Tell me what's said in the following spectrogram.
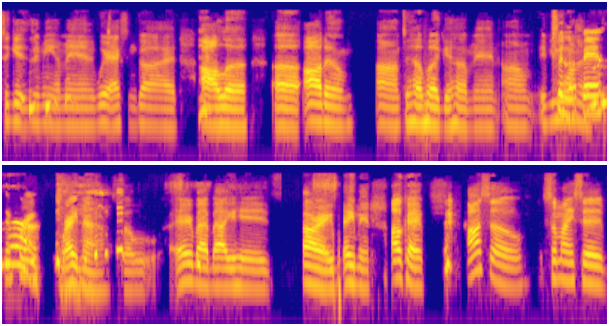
to get Zemi a man. We're asking God, all uh, uh, all them, um, to help her get her man. Um, if you Finna want fast and pray. right now, so everybody bow your heads. All right, amen. Okay. Also, somebody said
